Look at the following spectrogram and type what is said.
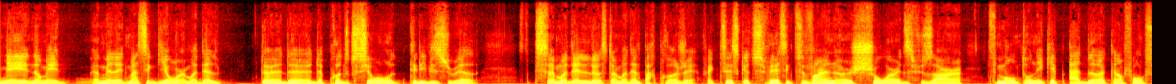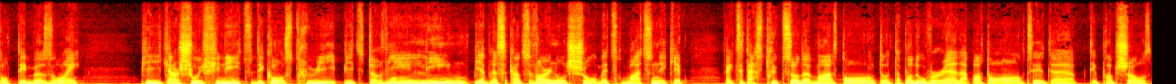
mais non, mais, mais honnêtement, c'est Guillaume un modèle de, de- de production télévisuelle. Puis ce modèle-là, c'est un modèle par projet. Fait que tu sais, ce que tu fais, c'est que tu vends un, un show à un diffuseur, tu montes ton équipe ad hoc en fonction de tes besoins. Puis quand le show est fini, tu déconstruis, puis tu te reviens ligne, puis après ça, quand tu vends un autre show, ben, tu rebâtis une équipe. Fait que tu sais, ta structure de base, t'as pas d'overhead à part ton, tes propres choses.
